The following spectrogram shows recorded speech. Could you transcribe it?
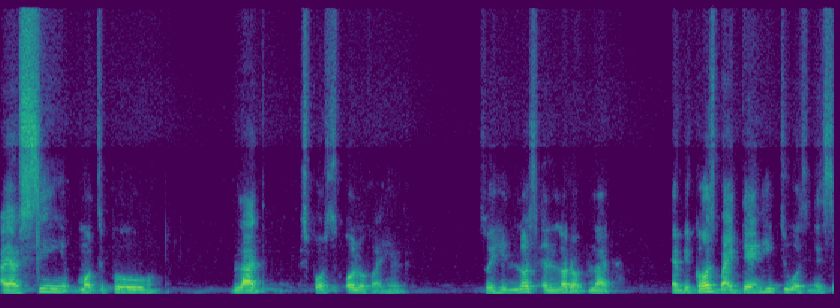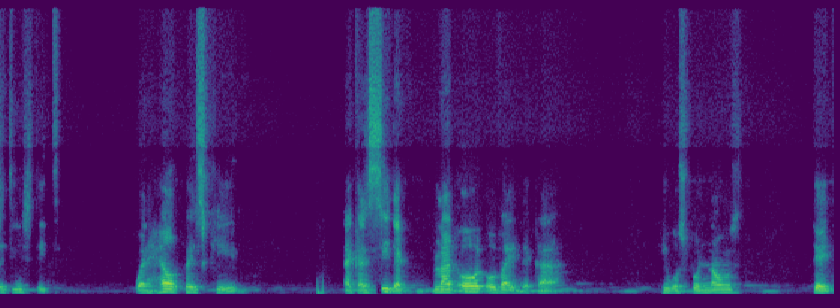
I have seen multiple blood spots all over him. So he lost a lot of blood. And because by then he too was in a certain state, when helpers came, I can see the blood all over in the car. He was pronounced dead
